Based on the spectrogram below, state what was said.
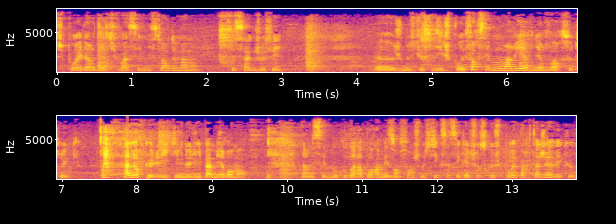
Je pourrais leur dire, tu vois, c'est une histoire de maman. C'est ça que je fais. Euh, je me suis aussi dit que je pourrais forcer mon mari à venir voir ce truc, alors que lui, qu'il ne lit pas mes romans. Non, mais c'est beaucoup par rapport à mes enfants. Je me suis dit que ça, c'est quelque chose que je pourrais partager avec eux,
